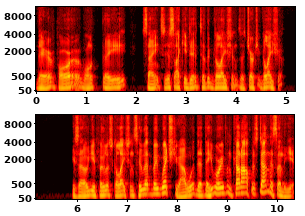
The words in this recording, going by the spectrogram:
Therefore, won't the saints, just like he did to the Galatians, the church of Galatia, he said, Oh, you foolish Galatians, who hath bewitched you? I would that he were even cut off has done this unto you.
